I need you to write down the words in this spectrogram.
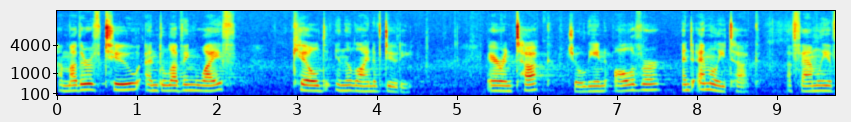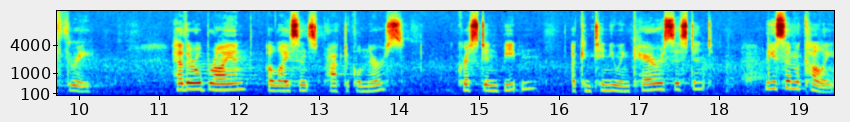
a mother of two and a loving wife, killed in the line of duty. Aaron Tuck, Jolene Oliver, and Emily Tuck, a family of three. Heather O'Brien, a licensed practical nurse. Kristen Beaton, a continuing care assistant. Lisa McCully,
